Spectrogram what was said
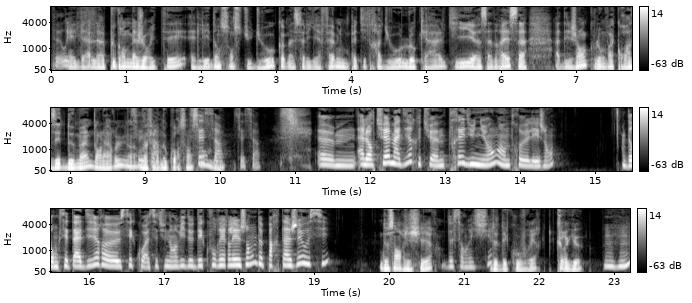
peu, oui. Et la, la plus grande majorité, elle est dans son studio, comme à Soleil FM, une petite radio locale qui euh, s'adresse à, à des gens que l'on va croiser demain dans la rue. hein. C'est On va ça. faire nos courses C'est ensemble. ça, c'est ça. Euh, alors, tu aimes à dire que tu as un trait d'union entre les gens. Donc, c'est-à-dire, euh, c'est quoi? C'est une envie de découvrir les gens, de partager aussi, De s'enrichir, de s'enrichir de découvrir, curieux. Mhm.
